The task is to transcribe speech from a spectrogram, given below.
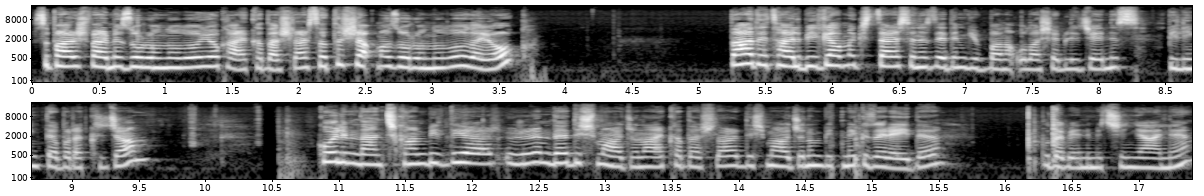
sipariş verme zorunluluğu yok arkadaşlar. Satış yapma zorunluluğu da yok. Daha detaylı bilgi almak isterseniz dediğim gibi bana ulaşabileceğiniz bir link de bırakacağım. Kolimden çıkan bir diğer ürünüm de diş macunu arkadaşlar. Diş macunum bitmek üzereydi. Bu da benim için yani.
